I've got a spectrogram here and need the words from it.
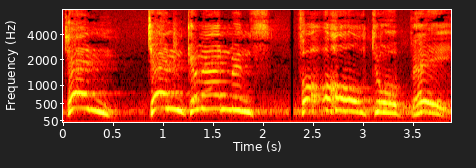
ten, ten commandments for all to obey.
